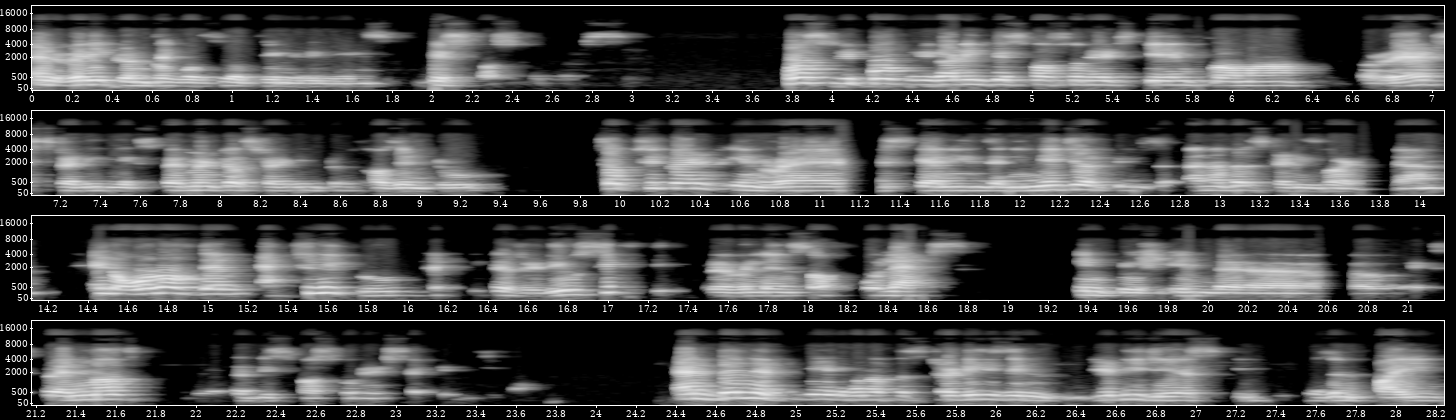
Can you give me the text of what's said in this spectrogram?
And a very controversial thing remains bisphosphonates. First report regarding bisphosphonates came from a rat study, the experimental study in 2002. Subsequent in rats, canines, and in nature, another studies were done. And all of them actually proved that it reduces the prevalence of collapse in in the uh, animals have been given. And then appeared one of the studies in JBJS in 2005,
